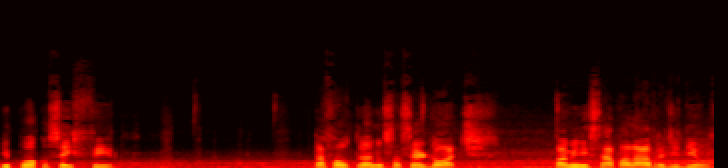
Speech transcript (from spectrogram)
e pouco ceifeiro. Está faltando sacerdote para ministrar a palavra de Deus.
